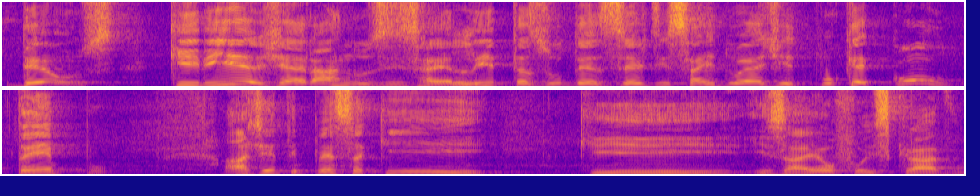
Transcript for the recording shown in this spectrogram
Deus queria gerar nos israelitas o desejo de sair do Egito, porque com o tempo, a gente pensa que que Israel foi escravo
